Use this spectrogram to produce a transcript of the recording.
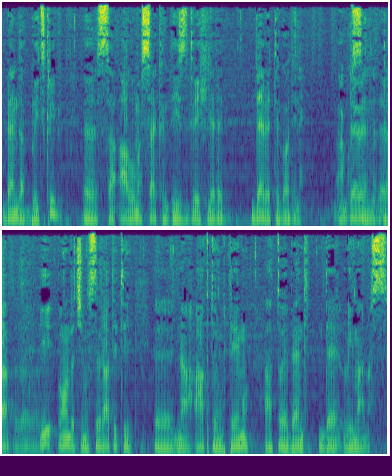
benda Blitzkrieg, uh, sa albuma Second iz 2009. godine. Ako 9, se ne, 9, da. Da, da. I onda ćemo se vratiti uh, na aktualnu temu, a to je band De Limanos.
